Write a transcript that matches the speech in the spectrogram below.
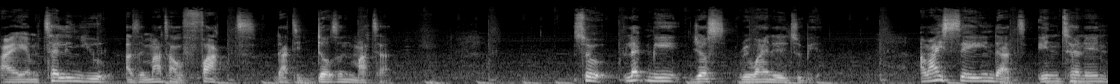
I am telling you as a matter of fact that it doesn't matter. So let me just rewind a little bit. Am I saying that interning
